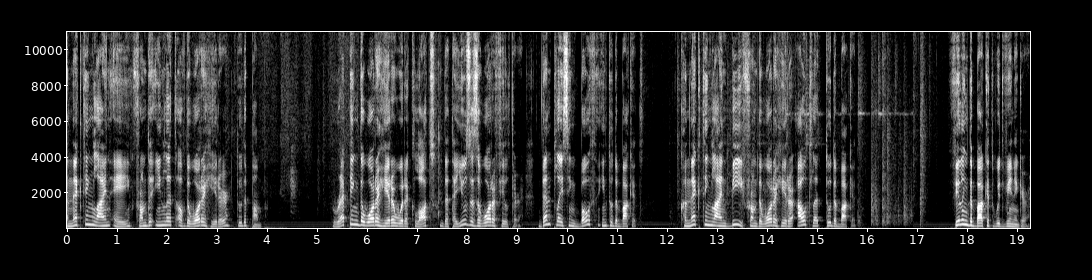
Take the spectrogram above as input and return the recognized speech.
connecting line A from the inlet of the water heater to the pump. Wrapping the water heater with a cloth that I use as a water filter, then placing both into the bucket. Connecting line B from the water heater outlet to the bucket. Filling the bucket with vinegar.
